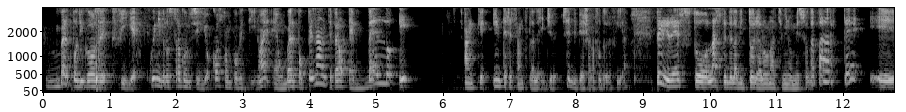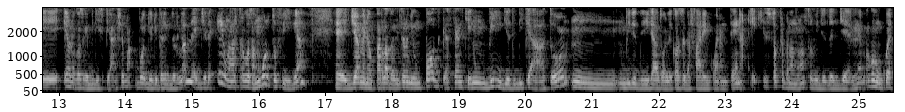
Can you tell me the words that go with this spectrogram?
un bel po' di cose fighe. Quindi ve lo straconsiglio. Costa un pochettino, eh? è un bel po' pesante, però è bello e anche interessante da leggere, se vi piace la fotografia. Per il resto, l'arte della vittoria l'ho un attimino messo da parte e è una cosa che mi dispiace, ma voglio riprenderlo a leggere. E un'altra cosa molto figa, eh, già ve ne ho parlato all'interno di un podcast e anche in un video dedicato, mm, un video dedicato alle cose da fare in quarantena, e sto preparando un altro video del genere, ma comunque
